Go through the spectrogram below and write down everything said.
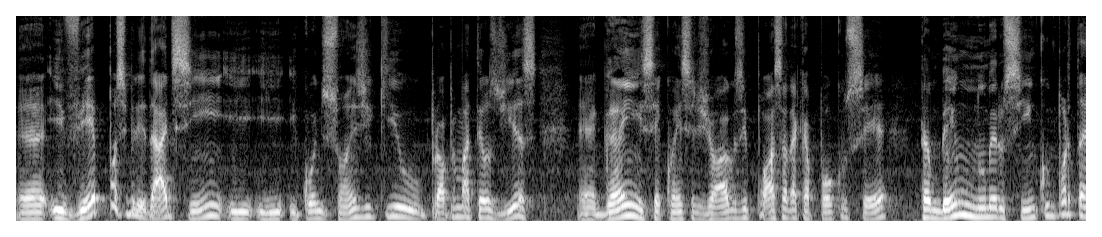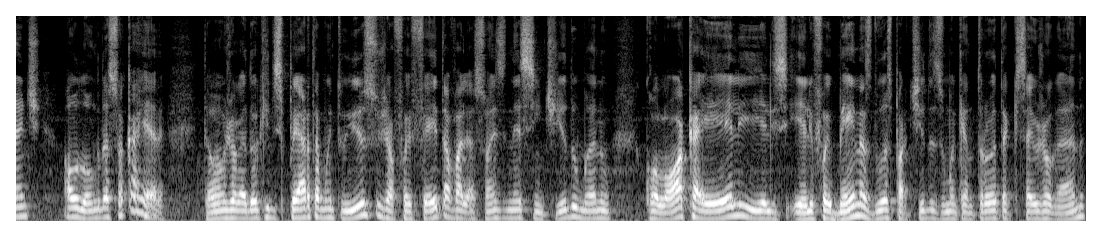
uh, e ver possibilidades sim e, e, e, condições de que o próprio Matheus Dias uh, ganhe sequência de jogos e possa daqui a pouco ser também um número 5 importante ao longo da sua carreira. Então é um jogador que desperta muito isso, já foi feita avaliações nesse sentido, o Mano coloca ele e ele, ele foi bem nas duas partidas, uma que entrou, outra que saiu jogando,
